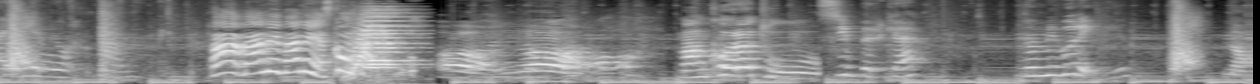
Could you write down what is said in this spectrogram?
Ah, Vane, Vane, ascolta! Oh no! Ma ancora tu? Sì, perché? Non mi volevi? No,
